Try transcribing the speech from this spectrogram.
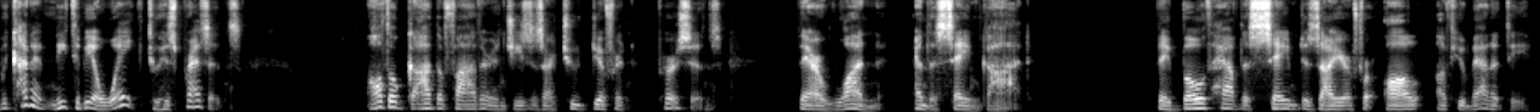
we kind of need to be awake to his presence. Although God the Father and Jesus are two different persons, they are one and the same God. They both have the same desire for all of humanity,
